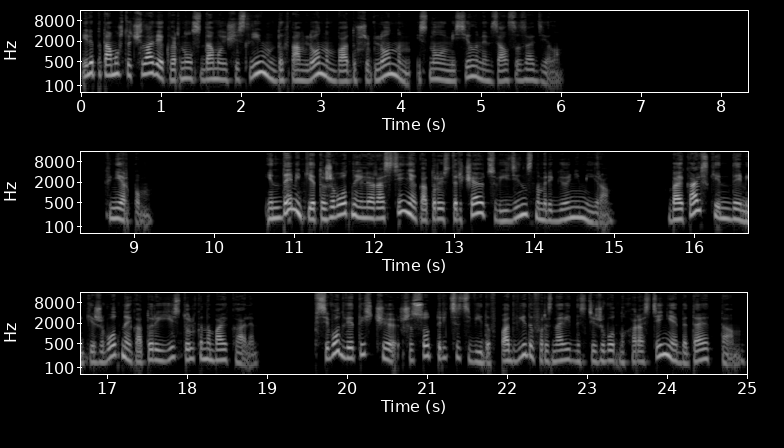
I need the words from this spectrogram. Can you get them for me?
Или потому что человек вернулся домой счастливым, вдохновленным, воодушевленным и с новыми силами взялся за дело? К нерпам. Эндемики — это животные или растения, которые встречаются в единственном регионе мира. Байкальские эндемики — животные, которые есть только на Байкале. Всего 2630 видов, подвидов и разновидностей животных и растений обитает там.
